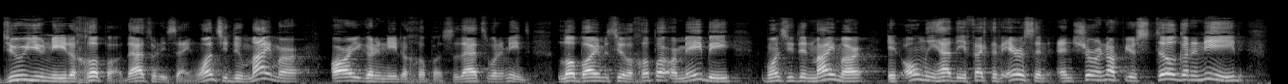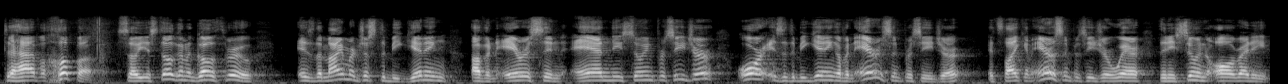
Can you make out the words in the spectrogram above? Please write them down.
Do you need a chuppah? That's what he's saying. Once you do Maimer, are you going to need a chuppah? So that's what it means. Lo bayim a chuppah, or maybe once you did maimar, it only had the effect of erison, and sure enough, you're still going to need to have a chuppah. So you're still going to go through is the mimer just the beginning of an Erison and Nisuin procedure? Or is it the beginning of an Erison procedure? It's like an Erison procedure where the Nisuin already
